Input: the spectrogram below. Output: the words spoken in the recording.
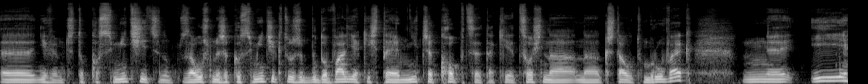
e, nie wiem, czy to kosmici, czy no, załóżmy, że kosmici, którzy budowali jakieś tajemnicze kopce, takie coś na, na kształt mrówek i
